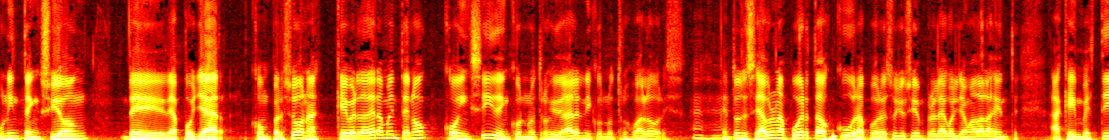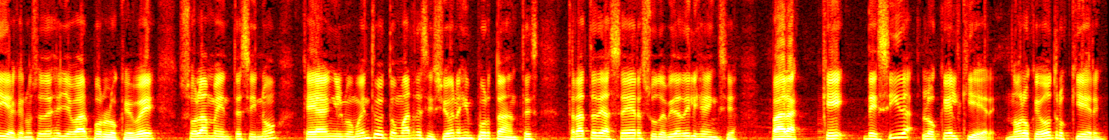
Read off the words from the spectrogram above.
una intención de, de apoyar con personas que verdaderamente no coinciden con nuestros ideales ni con nuestros valores. Entonces se abre una puerta oscura, por eso yo siempre le hago el llamado a la gente a que investigue, que no se deje llevar por lo que ve solamente, sino que en el momento de tomar decisiones importantes trate de hacer su debida diligencia para que decida lo que él quiere, no lo que otros quieren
